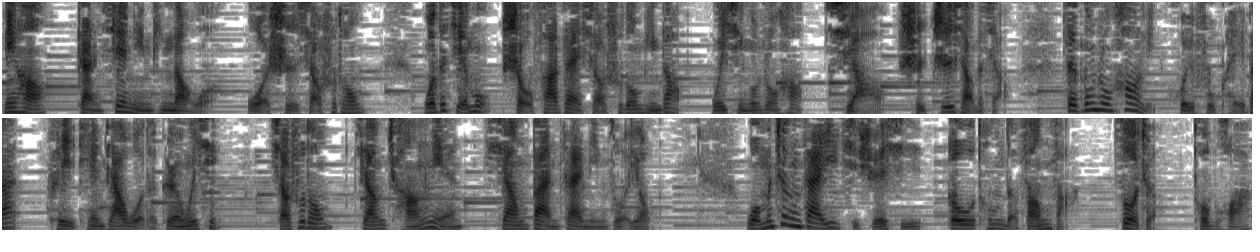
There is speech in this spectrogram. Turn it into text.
您好，感谢您听到我，我是小书童。我的节目首发在小书童频道微信公众号，小是知晓的小，在公众号里回复陪伴，可以添加我的个人微信，小书童将常年相伴在您左右。我们正在一起学习沟通的方法，作者托普华。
